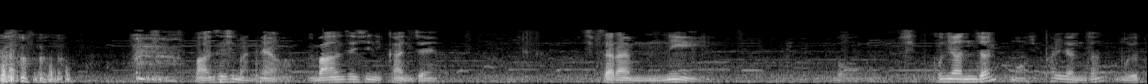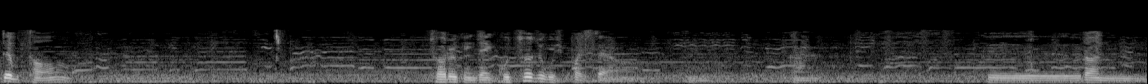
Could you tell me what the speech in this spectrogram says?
43이 맞네요. 43이니까 이제 집사람이 뭐 19년 전, 뭐 18년 전, 뭐 이때부터 저를 굉장히 고쳐주고 싶어 했어요. 음, 그러니까 그런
